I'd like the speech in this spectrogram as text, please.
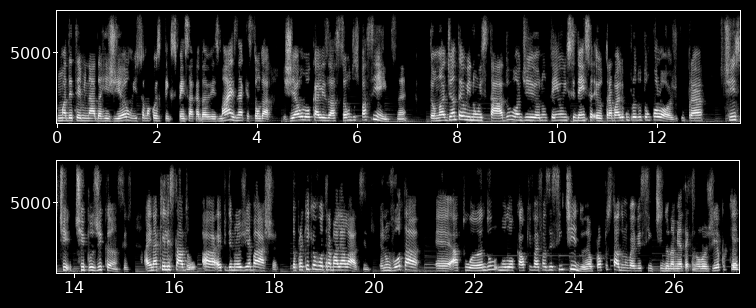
numa determinada região, isso é uma coisa que tem que se pensar cada vez mais, né? A questão da geolocalização dos pacientes, né? Então não adianta eu ir num estado onde eu não tenho incidência, eu trabalho com produto oncológico para X tipos de câncer. Aí naquele estado a epidemiologia é baixa. Então para que, que eu vou trabalhar lá? Eu não vou estar tá é, atuando no local que vai fazer sentido. Né? O próprio Estado não vai ver sentido na minha tecnologia porque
